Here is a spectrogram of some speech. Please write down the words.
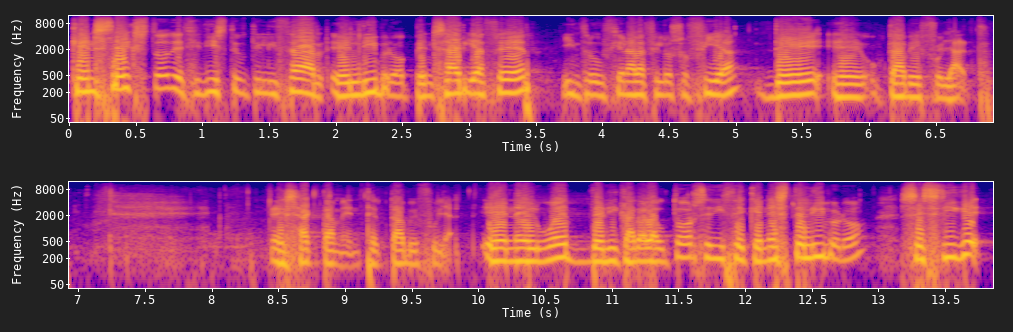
que en sexto decidiste utilizar el libro Pensar y Hacer, Introducción a la Filosofía, de eh, Octavio Follat. Exactamente, Octavio Follat. En el web dedicado al autor se dice que en este libro se sigue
